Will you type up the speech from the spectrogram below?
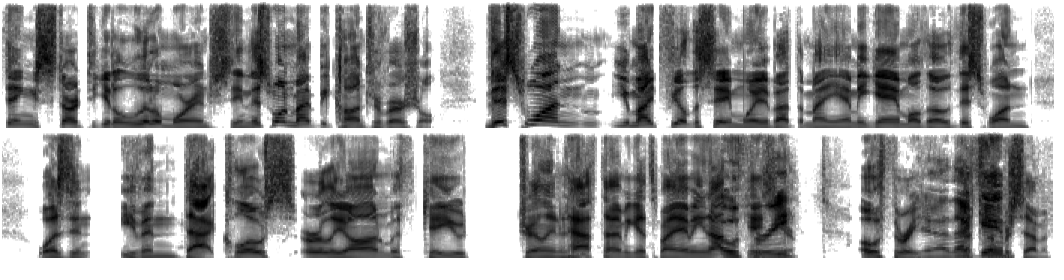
things start to get a little more interesting. This one might be controversial. This one you might feel the same way about the Miami game, although this one wasn't even that close early on with KU trailing at halftime against Miami. Not 03. Oh three. Yeah, that That's game. Number seven.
